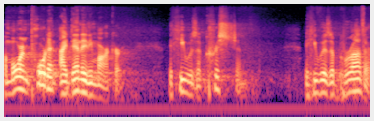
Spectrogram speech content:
a more important identity marker that he was a Christian, that he was a brother,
